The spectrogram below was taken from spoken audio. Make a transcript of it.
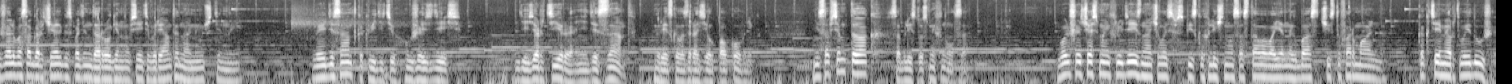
Жаль вас огорчать, господин Дорогин, но все эти варианты нами учтены. Да и десант, как видите, уже здесь. Дезертиры, а не десант, резко возразил полковник. Не совсем так, Саблист усмехнулся. Большая часть моих людей значилась в списках личного состава военных баз чисто формально, как те мертвые души.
